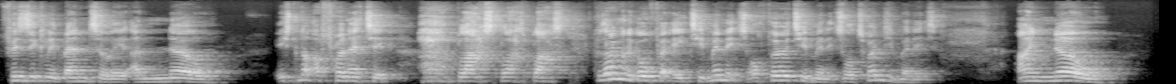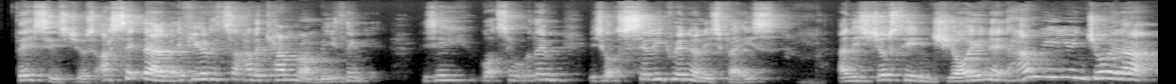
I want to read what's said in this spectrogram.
physically, mentally, and know it's not a frenetic ah, blast, blast, blast. Because I'm going to go for 80 minutes or 30 minutes or 20 minutes. I know this is just. I sit there, if you had had a camera on me, you think, is he, what's it with him? He's got a silly grin on his face and he's just enjoying it. How do you enjoy that?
